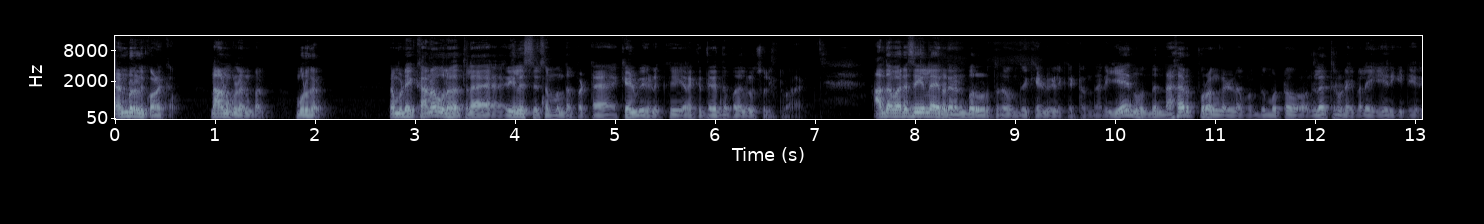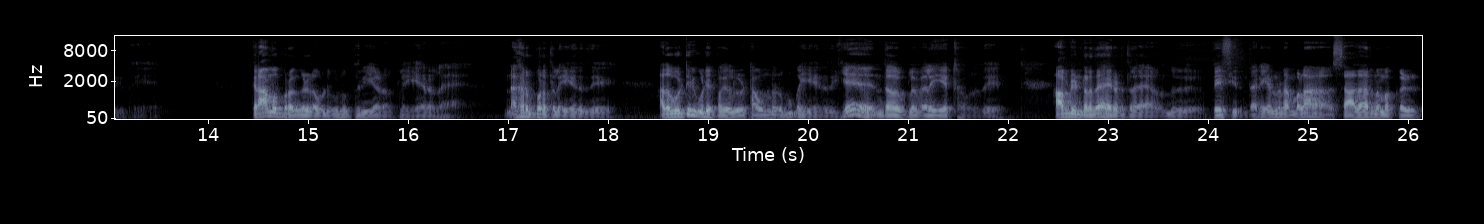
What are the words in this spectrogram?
நண்பர்களுக்கு வணக்கம். நான் உங்கள் நண்பன் முருகன். நம்முடைய கன உலகத்தில் ரியல் எஸ்டேட் சம்மந்தப்பட்ட கேள்விகளுக்கு எனக்கு தெரிந்த பதில்கள் சொல்லிட்டு வரேன். அந்த வரிசையில் என்னோடய நண்பர் ஒருத்தர் வந்து கேள்விகள் கேட்டிருந்தார். ஏன் வந்து நகர்ப்புறங்களில் வந்து மட்டும் நிலத்தினுடைய விலை ஏறிக்கிட்டே இருக்குது? கிராமப்புறங்களில் அப்படி ஒன்றும் பெரிய அளவுக்குள்ள ஏறலை. நகர்ப்புறத்தில் ஏறுது. அதை ஒட்டிருக்கூடிய பகுதியில் டவுனில் ரொம்ப ஏறுது. ஏன் இந்த அளவுக்குள்ள விலை ஏற்றம் வருது? அப்படின்றத இடத்துல வந்து பேசியிருந்தார். ஏன்னா நம்மளாம் சாதாரண மக்கள்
